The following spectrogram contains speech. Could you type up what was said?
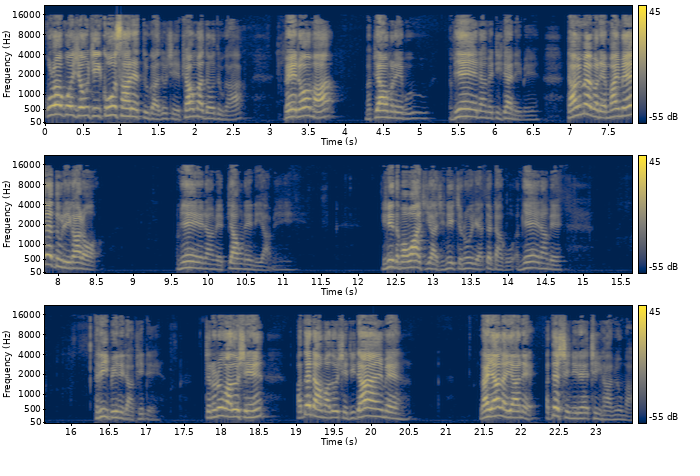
ကိုရောကိုယုံကြည်ကိုးစားတဲ့သူကဆိုရှင်ဖြောင်းမှတ်တော်သူကဘယ်တော့မှ မပြောင်းမလဲဘူးအမြဲတမ်းပဲတည်တတ်နေမယ်ဒါပေမဲ့ဗါတယ်မိုင်မဲတဲ့သူတွေကတော့အမြဲတမ်းပဲပြောင်းလဲနေရမယ်ဒီနေ့တဘာဝကြီးကဒီနေ့ကျွန်တော်ရတက်တာကိုအမြဲတမ်းပဲသတိပေးနေတာဖြစ်တယ်ကျွန်တော်တို့ကဆိုရှင်အသက်တာမှာဆိုရှင်ဒီတိုင်းပဲလိုက်ရလိုက်ရနဲ့အသက်ရှင်နေတဲ့အချိန်ခါမျိုးမှာ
